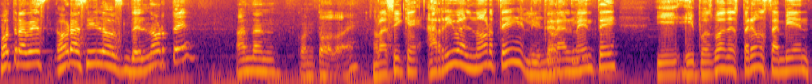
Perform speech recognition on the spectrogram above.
otra vez, ahora sí los del norte andan con todo, ¿eh? Ahora sí que arriba el norte, literalmente. Y, y, pues bueno, esperemos también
